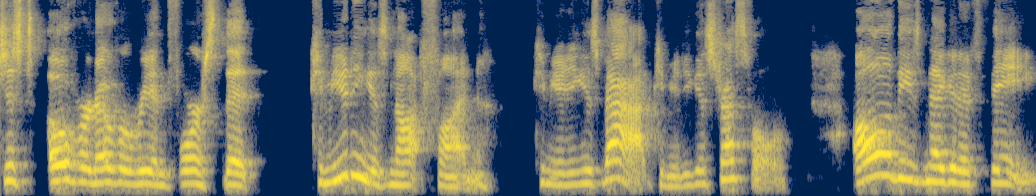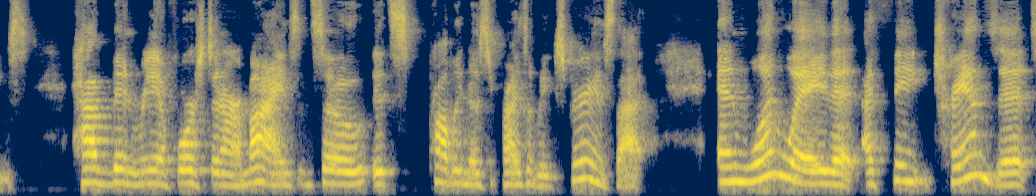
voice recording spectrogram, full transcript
just over and over reinforce that commuting is not fun. Commuting is bad. Commuting is stressful. All of these negative things have been reinforced in our minds and so it's probably no surprise that we experience that. And one way that i think transit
